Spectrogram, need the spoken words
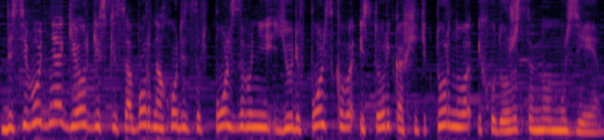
До сегодня Георгиевский собор находится в пользовании Юрьев-Польского историко-архитектурного и художественного музея.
